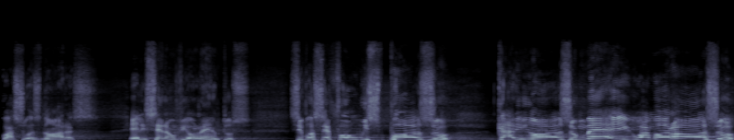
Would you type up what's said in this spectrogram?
com as suas noras. Eles serão violentos. Se você for um esposo carinhoso, meigo, amoroso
